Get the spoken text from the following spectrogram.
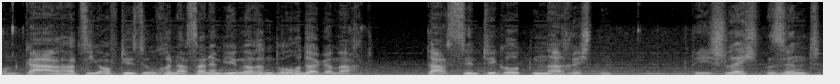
Und Gar hat sich auf die Suche nach seinem jüngeren Bruder gemacht. Das sind die guten Nachrichten. Die schlechten sind,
